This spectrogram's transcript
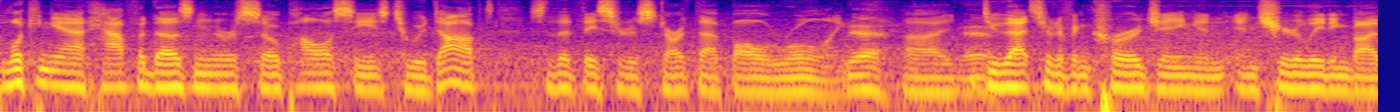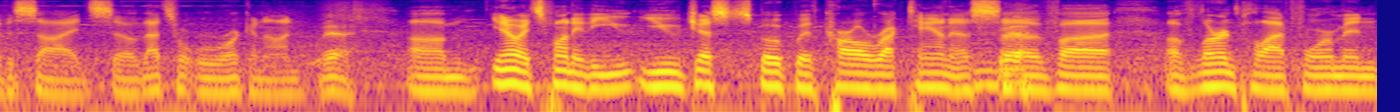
looking at half a dozen or so policies to adopt so that they sort of start that ball rolling. Yeah, Uh, yeah. Do that sort of encouraging and, and cheerleading by the sides. So that's what we're working on. Yeah. Um, you know, it's funny that you, you just spoke with Karl Rectanus Yeah. of, uh, of Learn Platform, and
